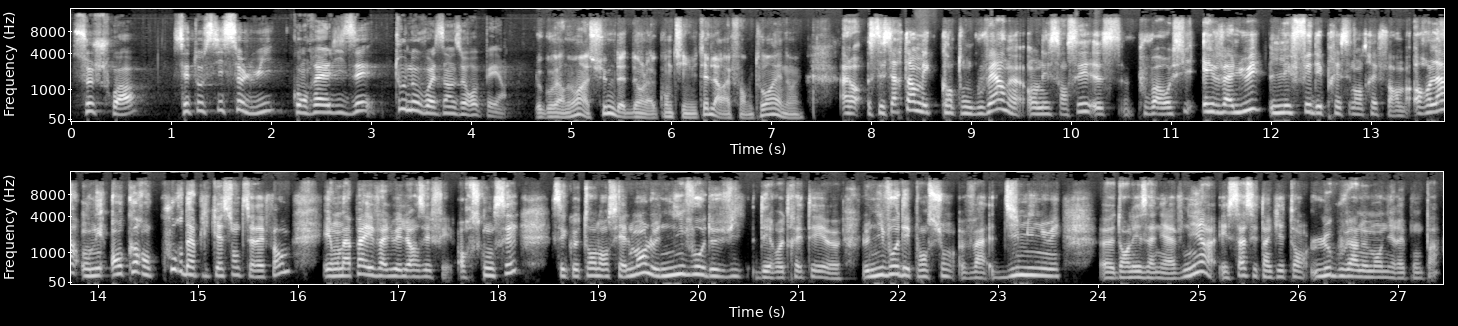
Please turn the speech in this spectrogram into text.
Ce choix, c'est aussi celui qu'ont réalisé tous nos voisins européens le gouvernement assume d'être dans la continuité de la réforme Touraine. Alors c'est certain, mais quand on gouverne, on est censé euh, pouvoir aussi évaluer l'effet des précédentes réformes. Or là, on est encore en cours d'application de ces réformes et on n'a pas évalué leurs effets. Or ce qu'on sait, c'est que tendanciellement, le niveau de vie des retraités, euh, le niveau des pensions va diminuer euh, dans les années à venir, et ça c'est inquiétant. Le gouvernement n'y répond pas,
